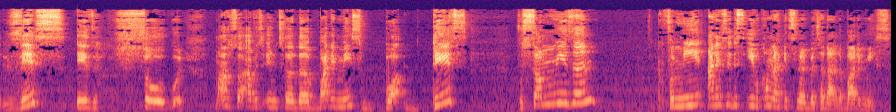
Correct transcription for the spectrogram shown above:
this is so good i also it into the body mist but this for some reason for me honestly this even come like it smells better than the body mist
